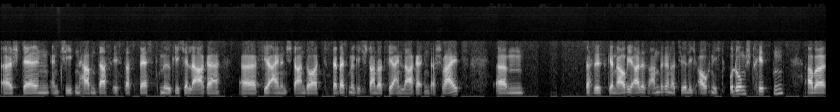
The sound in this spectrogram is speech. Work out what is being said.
äh, Stellen entschieden haben, das ist das bestmögliche Lager äh, für einen Standort, der bestmögliche Standort für ein Lager in der Schweiz. Ähm, das ist genau wie alles andere natürlich auch nicht unumstritten, aber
